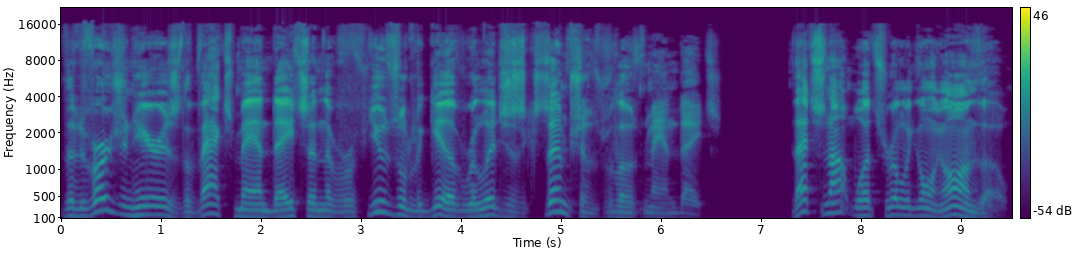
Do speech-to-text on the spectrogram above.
The diversion here is the vax mandates and the refusal to give religious exemptions for those mandates. That's not what's really going on, though.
